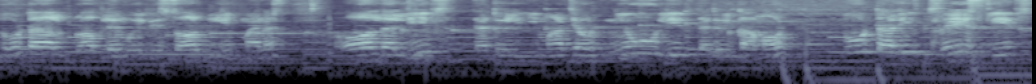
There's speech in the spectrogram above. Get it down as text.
total problem will be solved. Leaf miners all the leaves that will emerge out, new leaves that will come out, totally fresh leaves,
